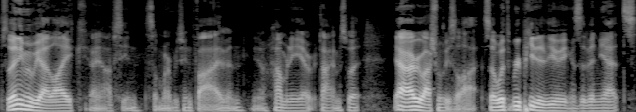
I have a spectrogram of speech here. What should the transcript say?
so any movie I like, I, I've seen somewhere between five and you know how many times. But yeah, I rewatch movies a lot. So with repeated viewings, the vignettes.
